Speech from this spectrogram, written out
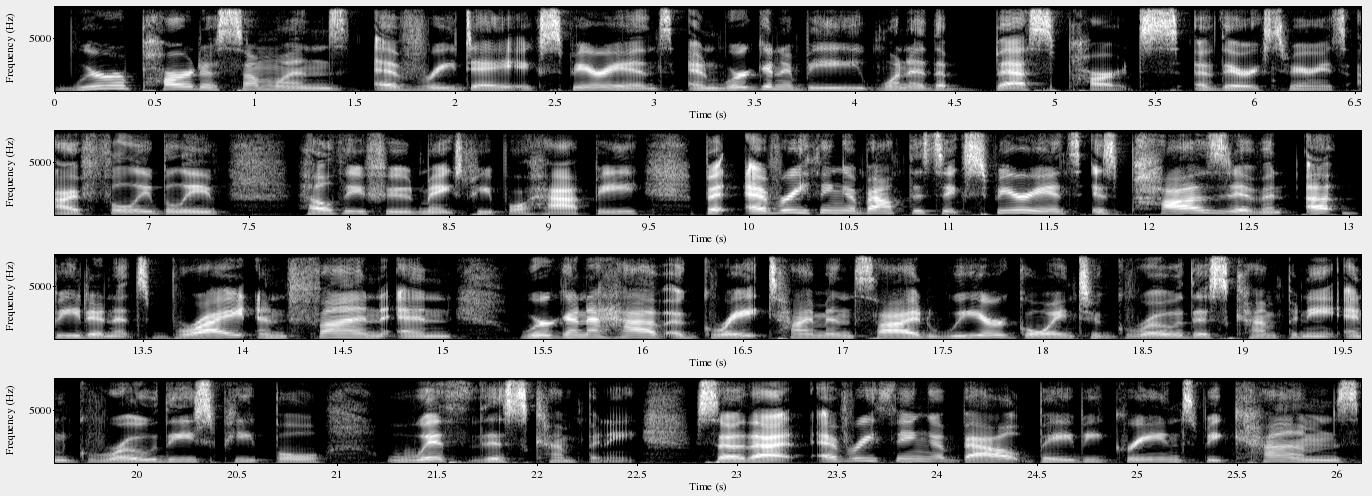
we're a part of someone's everyday experience and we're going to be one of the best parts of their experience. I fully believe healthy food makes people happy, but everything about this experience is positive and upbeat and it's bright and fun and we're going to have a great time inside. We are going to grow this company and grow these people with this company so that everything about Baby Greens becomes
